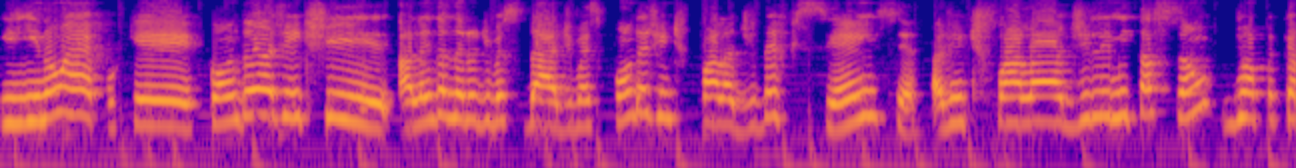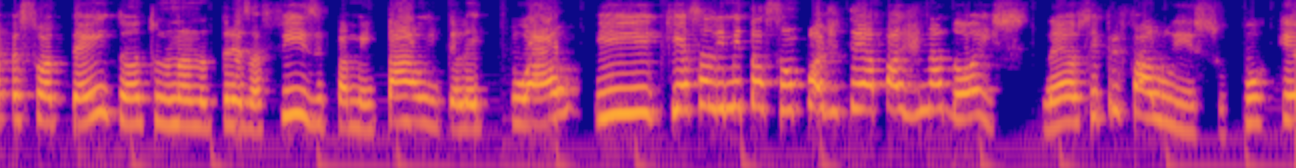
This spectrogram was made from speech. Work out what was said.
E, e, não é, porque quando a gente, além da neurodiversidade, mas quando a gente fala de deficiência, a gente fala de limitação de uma, que a pessoa tem, tanto na natureza física, mental, intelectual, e que essa limitação pode ter a página 2, né? Eu sempre falo isso, porque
